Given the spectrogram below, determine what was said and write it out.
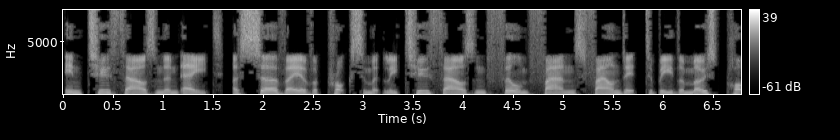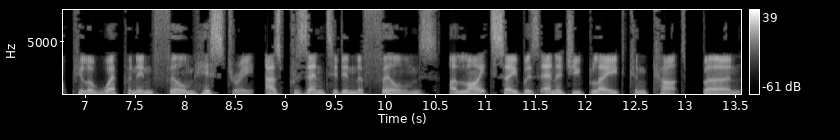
In 2008, a survey of approximately 2,000 film fans found it to be the most popular weapon in film history. As presented in the films, a lightsaber's energy blade can cut, burn,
